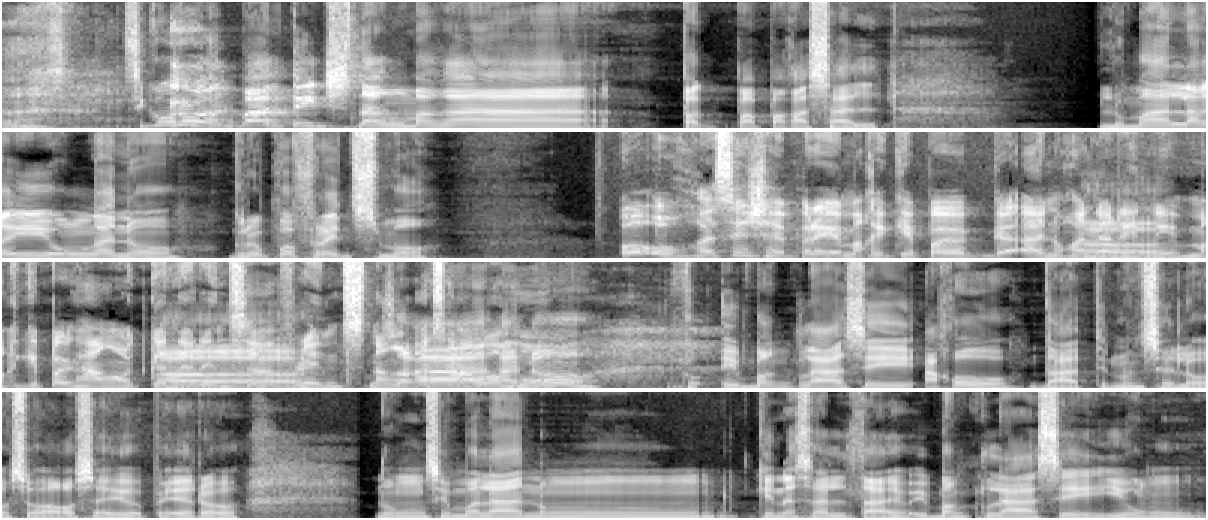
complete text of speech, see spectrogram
uh, siguro advantage ng mga pagpapakasal lumalaki yung ano group of friends mo. Oo, kasi syempre makikipag ano ka na rin eh, makikipag-hangout ka na rin sa Ah, friends ng saka, asawa mo. Ano, ibang klase. Ako, dati nun seloso ako sa iyo. Pero, nung simula nung kinasal tayo, ibang klase yung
